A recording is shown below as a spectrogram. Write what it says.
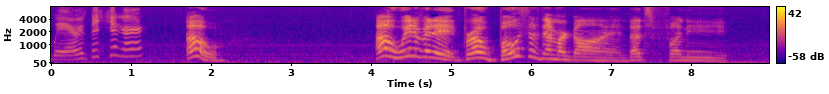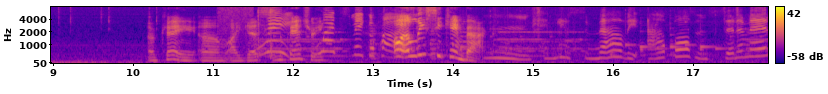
where's the sugar? Oh. Oh, wait a minute. Bro, both of them are gone. That's funny. Okay, um, I guess in the pantry. Let's make a pie. Oh, at least he came back. Hmm, can you smell the apples and cinnamon?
